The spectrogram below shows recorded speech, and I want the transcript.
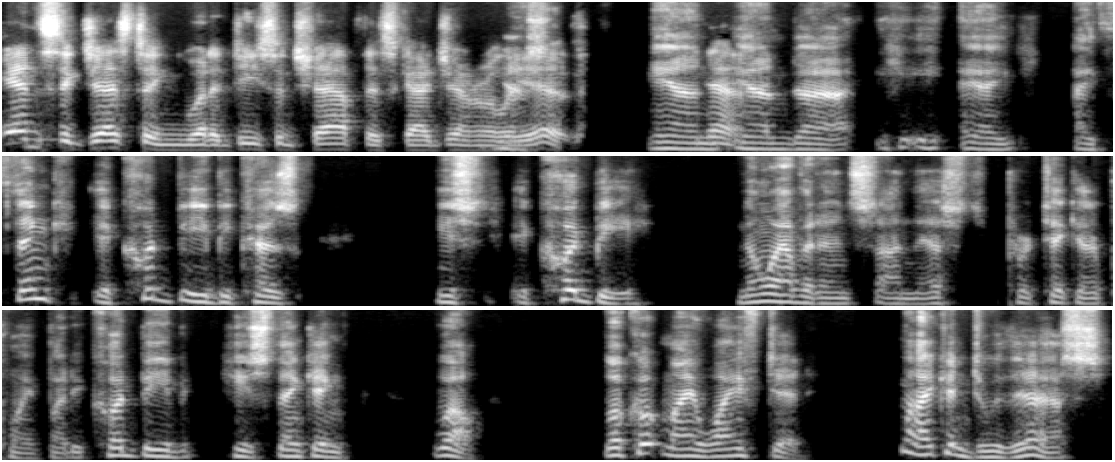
again, suggesting what a decent chap this guy generally yes. is. And yeah. and uh, he, I, I think it could be because he's it could be no evidence on this particular point, but it could be he's thinking, well, look what my wife did. Well, I can do this.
